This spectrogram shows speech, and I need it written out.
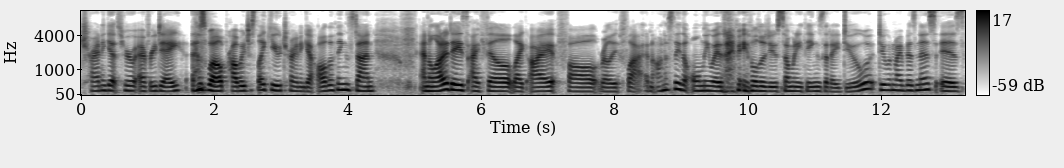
trying to get through every day as well, probably just like you, trying to get all the things done. And a lot of days I feel like I fall really flat. And honestly, the only way that I'm able to do so many things that I do do in my business is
